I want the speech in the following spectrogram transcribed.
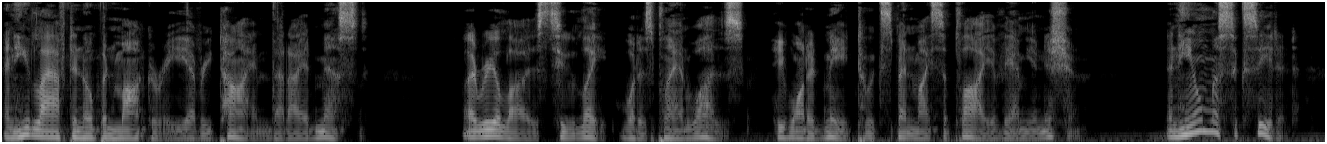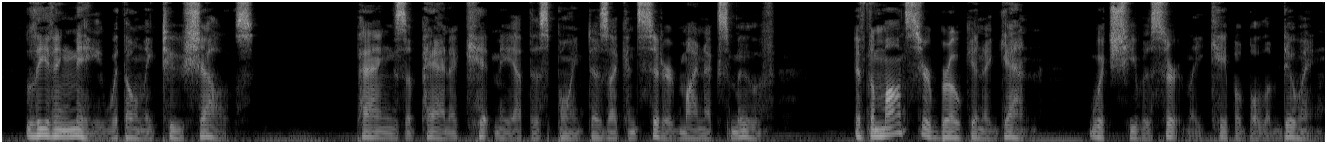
and he laughed in open mockery every time that I had missed. I realized too late what his plan was. He wanted me to expend my supply of ammunition. And he almost succeeded, leaving me with only two shells. Pangs of panic hit me at this point as I considered my next move. If the monster broke in again, which he was certainly capable of doing,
